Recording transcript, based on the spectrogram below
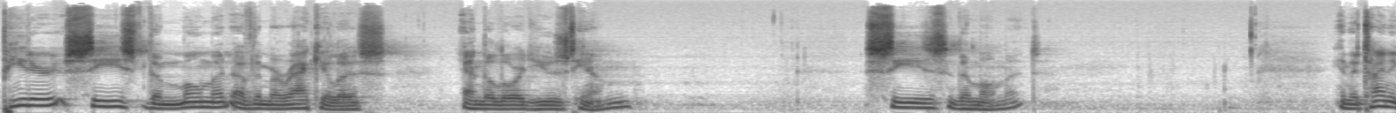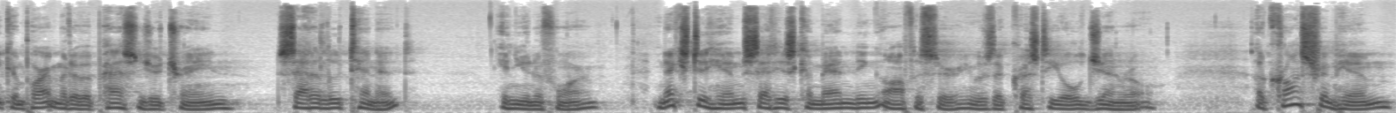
Peter seized the moment of the miraculous and the Lord used him. Seize the moment. In the tiny compartment of a passenger train sat a lieutenant in uniform. Next to him sat his commanding officer. He was a crusty old general. Across from him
